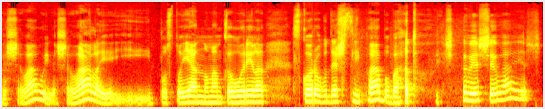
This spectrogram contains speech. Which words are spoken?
вишивав і вишивала, і, постійно мамка говорила, скоро будеш сліпа, бо багато вишиваєш.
